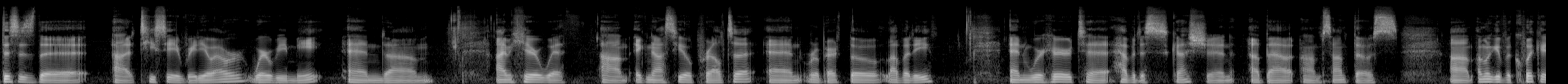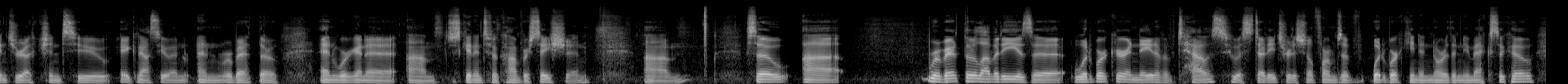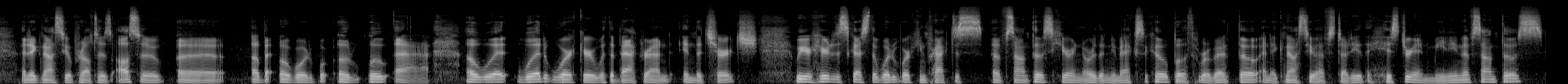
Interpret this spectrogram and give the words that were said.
this is the uh, TCA Radio Hour where we meet, and um, I'm here with um, Ignacio Peralta and Roberto Lavadie, and we're here to have a discussion about um, Santos. Um, I'm going to give a quick introduction to Ignacio and, and Roberto, and we're going to um, just get into a conversation. Um, so, uh, Roberto Lavadie is a woodworker and native of Taos who has studied traditional forms of woodworking in northern New Mexico. And Ignacio Peralta is also a, a, a, wood, a, a wood, woodworker with a background in the church. We are here to discuss the woodworking practice of Santos here in northern New Mexico. Both Roberto and Ignacio have studied the history and meaning of Santos.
